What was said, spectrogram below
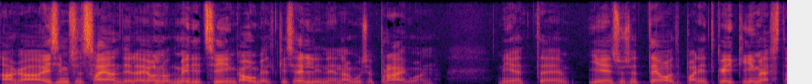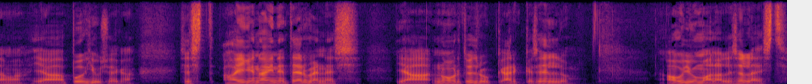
Aga esimesel sajandil ei olnud meditsiin kaugeltki selline, nagu see praegu on. nii et eh, Jeesuse teod panid kõiki imestama ja põhjusega, sest haige naine tervenes ja noor tüdruk ärkas ellu. au Jumalale selle eest.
